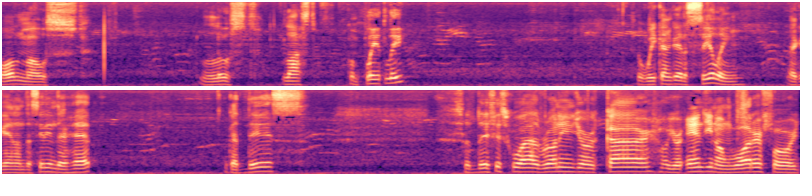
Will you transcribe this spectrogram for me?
almost lost lost completely. So we can get a sealing again on the cylinder head. Look at this so this is what running your car or your engine on water for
